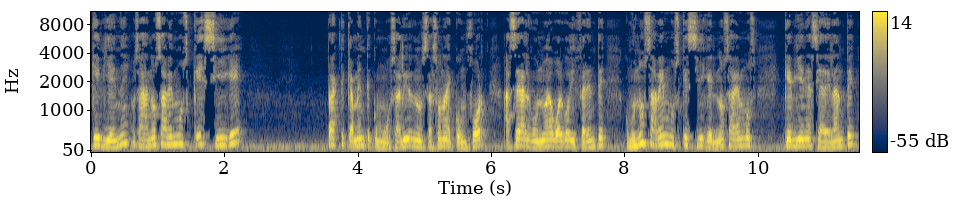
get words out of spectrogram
qué viene, o sea, no sabemos qué sigue, prácticamente como salir de nuestra zona de confort, hacer algo nuevo, algo diferente, como no sabemos qué sigue, no sabemos qué viene hacia adelante,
